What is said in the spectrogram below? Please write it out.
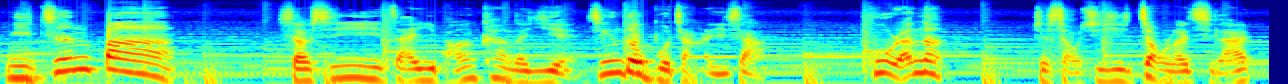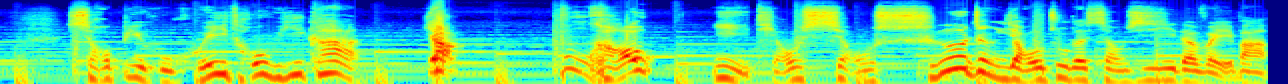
你真棒！小蜥蜴在一旁看的眼睛都不眨一下。突然呢？这小蜥蜴叫了起来，小壁虎回头一看，呀，不好！一条小蛇正咬住了小蜥蜴的尾巴，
